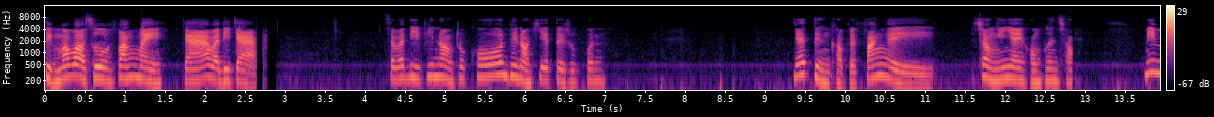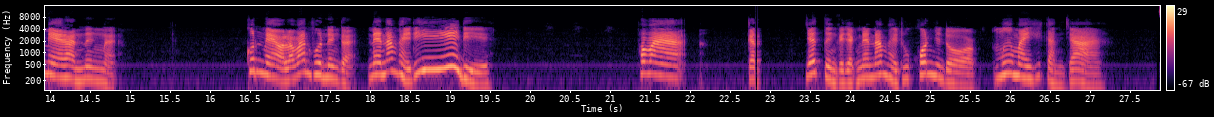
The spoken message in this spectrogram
ตึงมาว่าสู่ฟังใหม่จ้าสวัสดีจ้าสวัสดีพี่น้องทุกคน พี่น้องเคียเตอร์ทุกคนยายตึงเขาไปฟังไอ้ช่องใหญ่ๆของเพิ่อนช่อง มีแม่ท่านหนึ่งน่ะ คุณแมวละวันผู้หนึ่งก็แนะนำให้ดีดี เพราะว่าก็ยายตึงก็อยากแนะนำให้ทุกคนอยู่ดอก มือใหม่คือกันจ้า ไป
